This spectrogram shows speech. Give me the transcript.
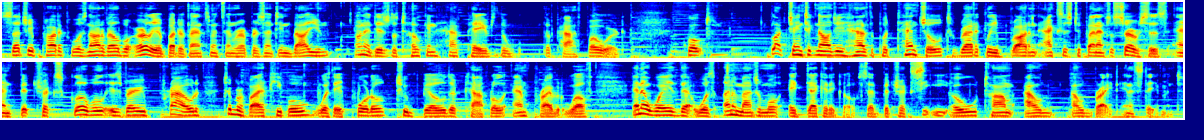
Such a product was not available earlier, but advancements in representing value on a digital token have paved the the path forward. Quote, Blockchain technology has the potential to radically broaden access to financial services, and Bittrex Global is very proud to provide people with a portal to build their capital and private wealth in a way that was unimaginable a decade ago, said Bittrex CEO Tom Al- Albright in a statement.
